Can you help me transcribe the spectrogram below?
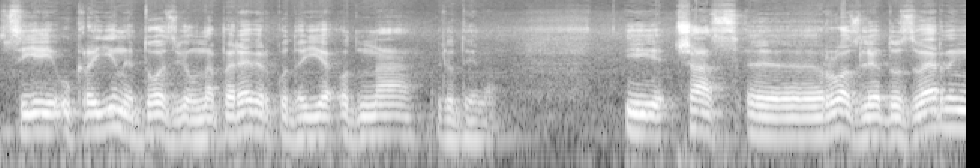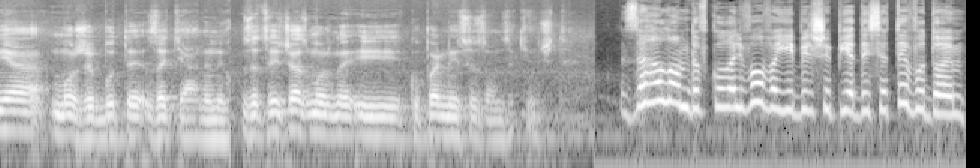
з всієї України дозвіл на перевірку дає одна людина. І час е, розгляду звернення може бути затягнений. За цей час можна і купальний сезон закінчити. Загалом довкола Львова є більше 50 водойм.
